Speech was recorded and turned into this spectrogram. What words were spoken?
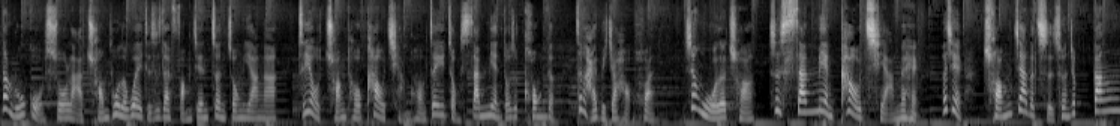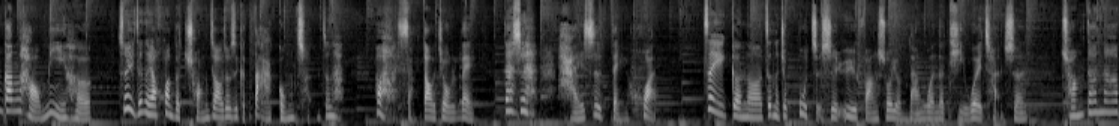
那如果说啦，床铺的位置是在房间正中央啊，只有床头靠墙哈，这一种三面都是空的，这个还比较好换。像我的床是三面靠墙哎。而且床架的尺寸就刚刚好密合，所以真的要换个床罩就是一个大工程，真的啊，想到就累。但是还是得换。这一个呢，真的就不只是预防说有难闻的体味产生，床单啊、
